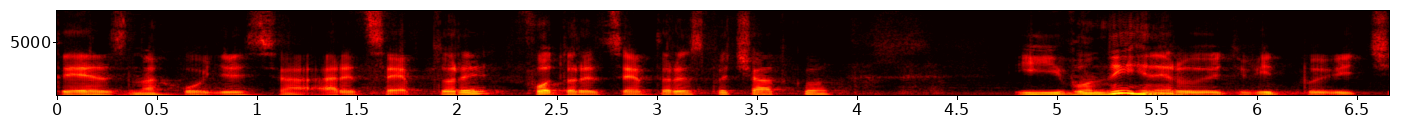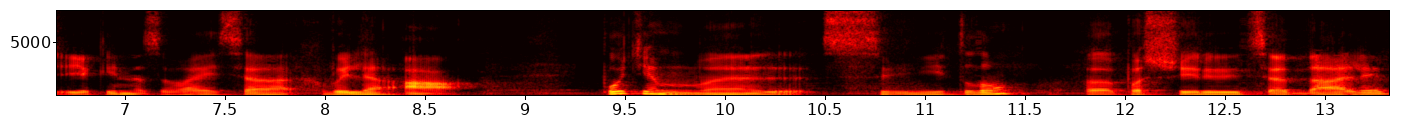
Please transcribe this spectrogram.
де знаходяться рецептори, фоторецептори спочатку, і вони генерують відповідь, який називається хвиля А. Потім е, світло е, поширюється далі,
